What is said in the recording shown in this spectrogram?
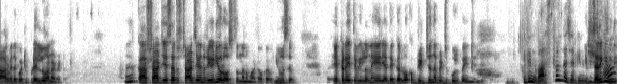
కార్ మీద కొట్టి ఇప్పుడు వెళ్ళు అన్నాడట. కార్ స్టార్ట్ చేశారు స్టార్ట్ చేయగానే రేడియోలో వస్తుంది అనమాట ఒక న్యూస్. ఎక్కడైతే వీళ్ళు ఉన్న ఏరియా దగ్గరలో ఒక బ్రిడ్జ్ ఉందో బ్రిడ్జ్ కూలిపోయింది. ఇది వాస్తవంగా జరిగిన ఇది? జరిగింది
